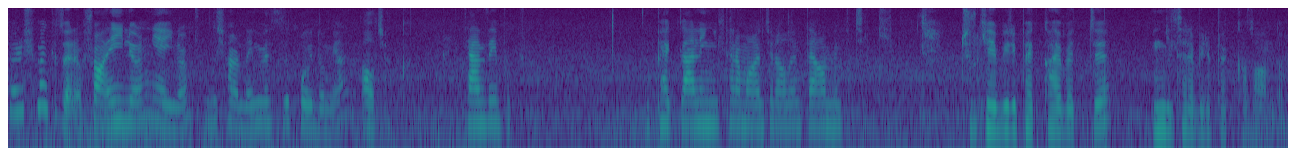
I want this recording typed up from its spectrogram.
görüşmek üzere. Şu an eğiliyorum. Niye eğiliyorum? Çünkü dışarıdayım ve sizi koyduğum yer alacak. Kendinize iyi bakın. İpeklerle İngiltere maceraları devam edecek. Türkiye bir ipek kaybetti. İngiltere bir ipek kazandı.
